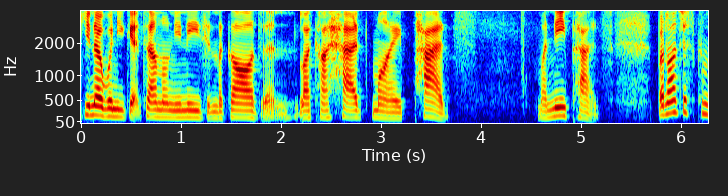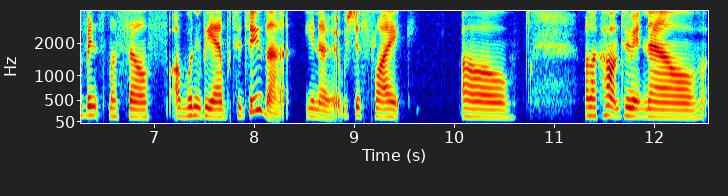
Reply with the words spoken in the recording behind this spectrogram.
you know when you get down on your knees in the garden, like I had my pads my knee pads. But I just convinced myself I wouldn't be able to do that. You know, it was just like, oh, well, I can't do it now,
